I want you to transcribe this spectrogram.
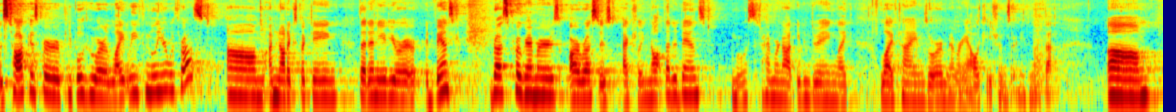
This talk is for people who are lightly familiar with Rust. Um, I'm not expecting that any of you are advanced Rust programmers. Our Rust is actually not that advanced. Most of the time, we're not even doing like lifetimes or memory allocations or anything like that. Um,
